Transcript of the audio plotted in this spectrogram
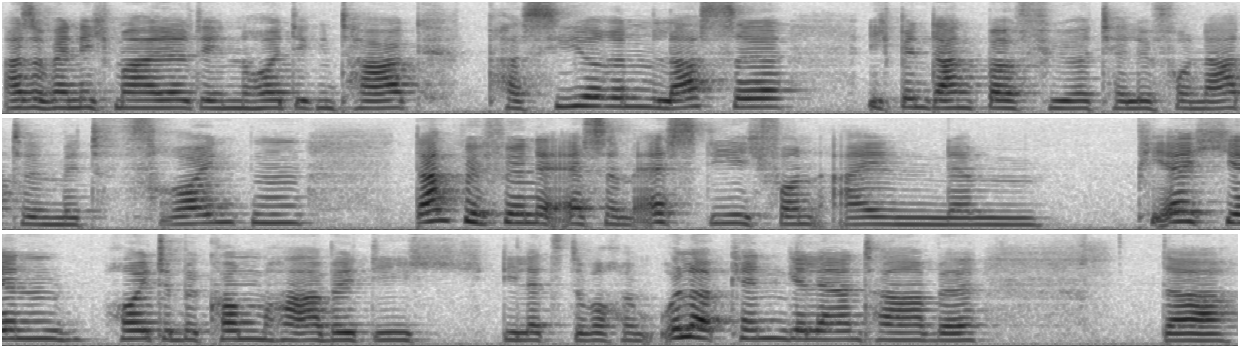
Also wenn ich mal den heutigen Tag passieren lasse, ich bin dankbar für Telefonate mit Freunden, dankbar für eine SMS, die ich von einem Pärchen heute bekommen habe, die ich die letzte Woche im Urlaub kennengelernt habe. Da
